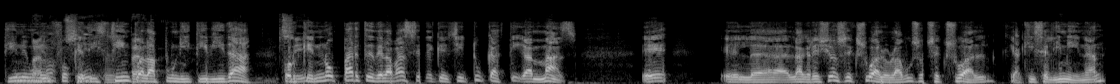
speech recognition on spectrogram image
tiene bueno, un enfoque sí, distinto pero... a la punitividad, porque sí. no parte de la base de que si tú castigas más eh, el, la agresión sexual o el abuso sexual, que aquí se eliminan,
